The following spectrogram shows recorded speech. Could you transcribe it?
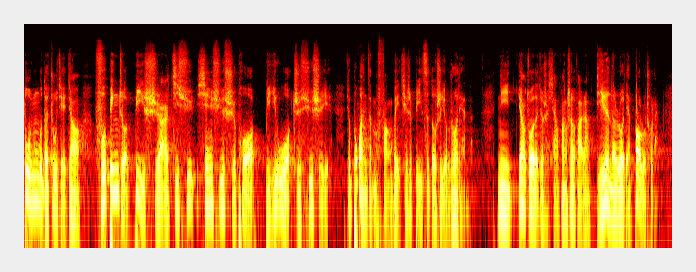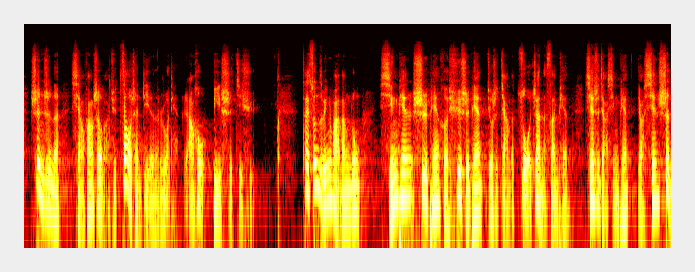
杜牧的注解叫“伏兵者避实而击虚，先虚实破，彼我之虚实也。”就不管你怎么防备，其实彼此都是有弱点的。你要做的就是想方设法让敌人的弱点暴露出来，甚至呢想方设法去造成敌人的弱点，然后避实击虚。在《孙子兵法》当中。行篇、事篇和虚实篇就是讲的作战的三篇。先是讲行篇，要先胜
